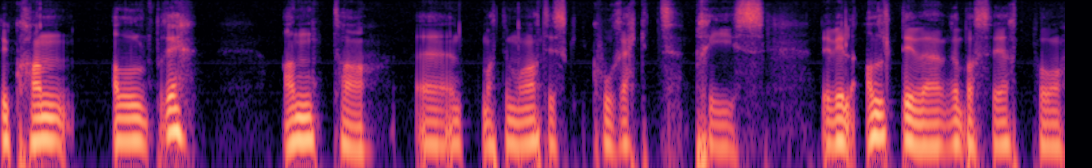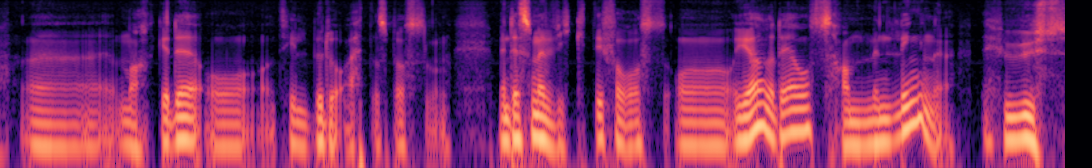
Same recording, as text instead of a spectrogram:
du kan aldri anta eh, en matematisk korrekt pris. Det vil alltid være basert på eh, markedet og tilbudet og etterspørselen. Men det som er viktig for oss å gjøre, det er å sammenligne hus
